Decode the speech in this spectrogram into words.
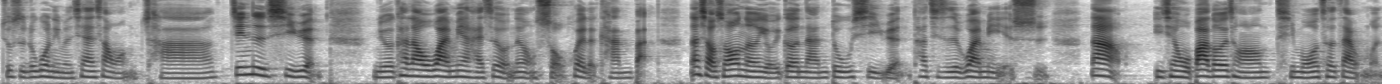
就是如果你们现在上网查今日戏院，你会看到外面还是有那种手绘的看板。那小时候呢，有一个南都戏院，它其实外面也是。那以前我爸都会常常骑摩托车载我们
